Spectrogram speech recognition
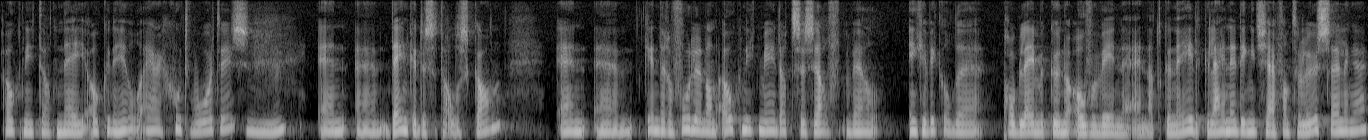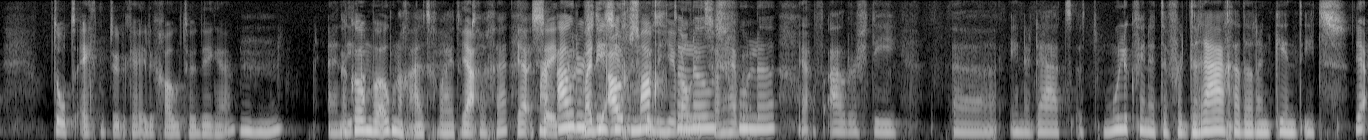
ook niet dat nee ook een heel erg goed woord is. Mhm. En denken dus dat alles kan. En kinderen voelen dan ook niet meer dat ze zelf wel ingewikkelde problemen kunnen overwinnen. En dat kunnen hele kleine dingetjes zijn van teleurstellingen tot echt natuurlijk hele grote dingen. Mhm. En Daar komen we ook nog uitgebreid op Ja, terug. Hè? ja, maar zeker. ouders Maar die die, ouders zich machteloos voelen, Ja. of ouders die eh, inderdaad het moeilijk vinden te verdragen dat een kind iets Ja.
